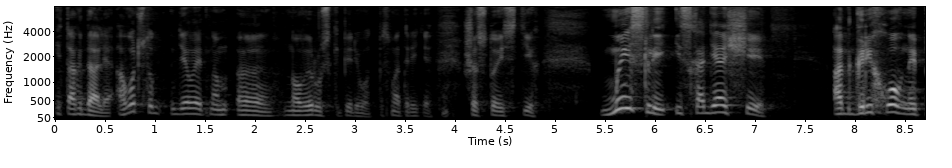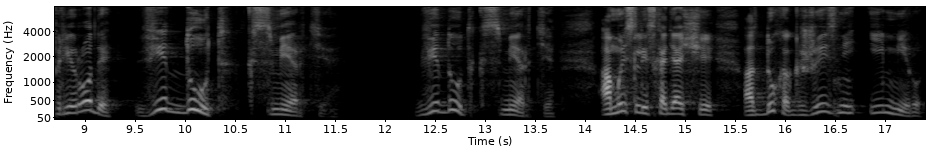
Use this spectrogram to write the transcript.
и так далее. А вот что делает нам новый русский перевод. Посмотрите, шестой стих. «Мысли, исходящие от греховной природы, ведут к смерти, ведут к смерти, а мысли, исходящие от Духа, к жизни и миру.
